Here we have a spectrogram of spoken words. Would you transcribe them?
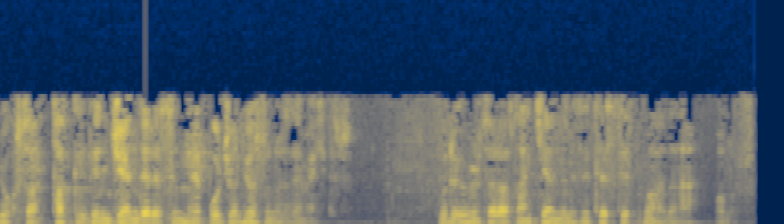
Yoksa taklidin cenderesinde bocalıyorsunuz demektir. Bu da öbür taraftan kendinizi test etme adına olur.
